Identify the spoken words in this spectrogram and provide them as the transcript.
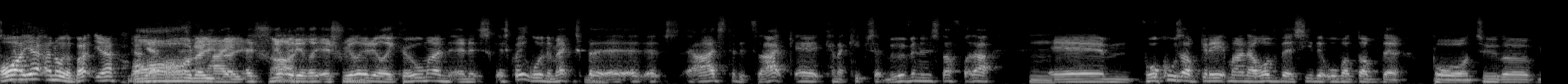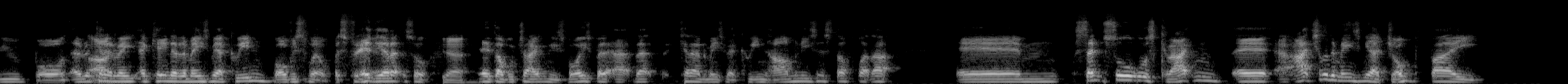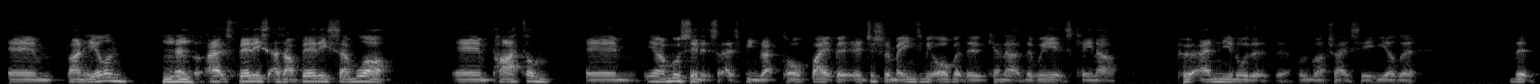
oh yeah, I know the bit. Yeah. yeah. Oh right, right. It's really, really, it's really, really cool, man. And it's it's quite low in the mix, but it, it, it adds to the track. It kind of keeps it moving and stuff like that. Mm. Um, vocals are great, man. I love the see the overdub the "Born to Love You," "Born." It kind of it kind of reminds me of Queen. Obviously, well, it's Freddie yeah. in it, so yeah, double tracking his voice, but it, that kind of reminds me of Queen harmonies and stuff like that. Um, synth solos cracking. Uh, it actually reminds me of "Jump" by um, Van Halen. Mm-hmm. It, it's very, it's a very similar um, pattern um, you know, I'm not saying it's it's been ripped off by it, but it just reminds me of it. The kind of the way it's kind of put in. You know, the what am I trying to say here? The the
